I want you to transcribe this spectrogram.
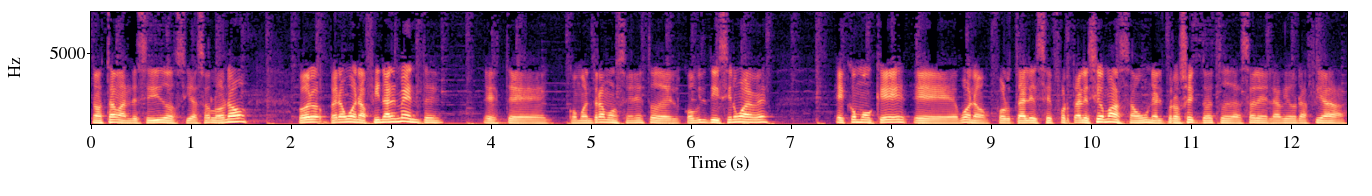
no estaban decididos si hacerlo o no. Pero, pero bueno, finalmente, este, como entramos en esto del COVID-19, es como que, eh, bueno, fortalece, fortaleció más aún el proyecto esto de hacer la biografía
